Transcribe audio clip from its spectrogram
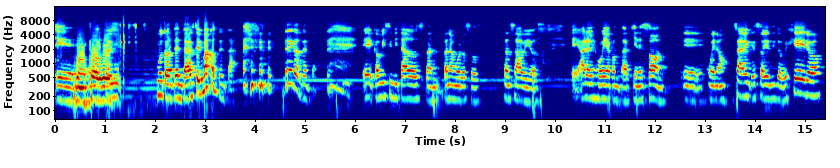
Eh, buenas tardes. Muy contenta, estoy más contenta, re contenta, eh, con mis invitados tan, tan amorosos, tan sabios. Eh, ahora les voy a contar quiénes son. bueno, saben que soy Edito Vejero,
